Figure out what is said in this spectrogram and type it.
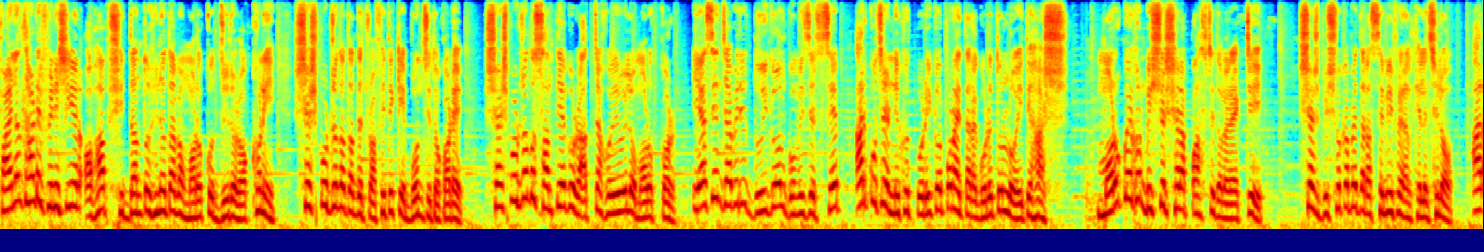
ফাইনাল থার্ডে ফিনিশিংয়ের অভাব, সিদ্ধান্তহীনতা এবং মরক্কোর দৃঢ় রক্ষণই শেষ পর্যন্ত তাদের ট্রফি থেকে বঞ্চিত করে। শেষ পর্যন্ত সান্তিয়াগোর রাতটা হয়ে রইল মরক্কোর। ইয়াসিন জাবিরের দুই গোল, গমিজের সেভ আর কোচের নিখুঁত পরিকল্পনায় তারা গড়ে তুলল ইতিহাস। মরক্কো এখন বিশ্বের সেরা পাঁচটি দলের একটি। শেষ বিশ্বকাপে তারা সেমিফাইনাল খেলেছিল, আর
